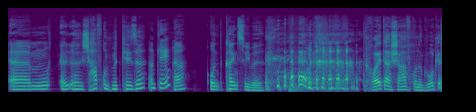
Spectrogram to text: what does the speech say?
Ähm, äh, äh, scharf und mit Käse, Okay. ja. Und kein Zwiebel. Kräuter scharf ohne Gurke.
